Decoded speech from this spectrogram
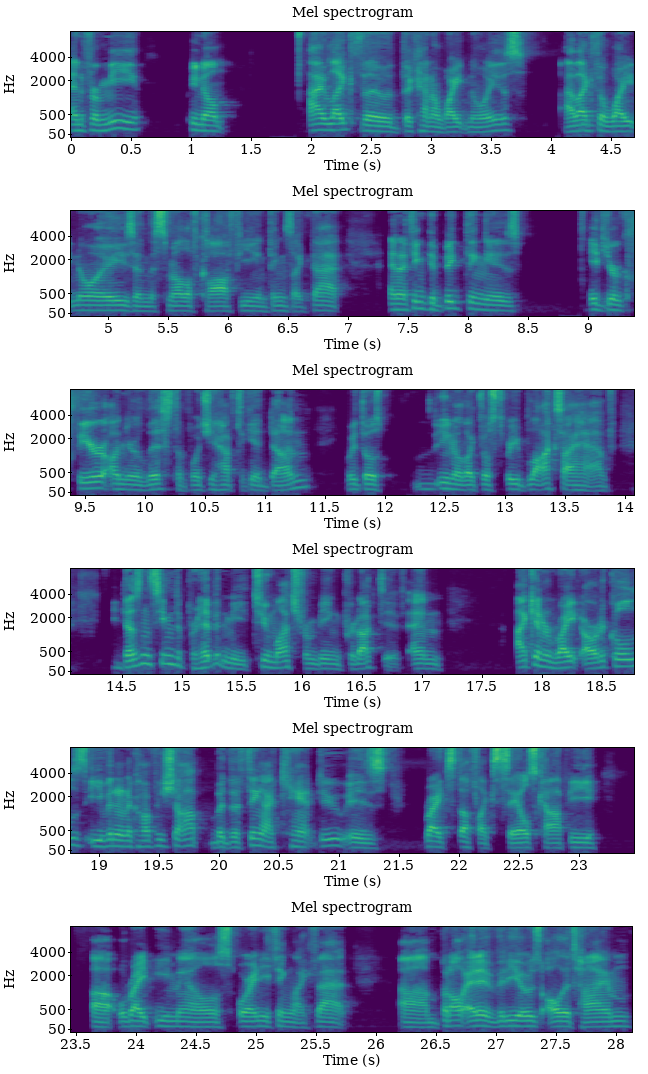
and for me, you know, I like the the kind of white noise. I like the white noise and the smell of coffee and things like that. And I think the big thing is if you're clear on your list of what you have to get done with those you know like those three blocks i have it doesn't seem to prohibit me too much from being productive. And i can write articles even in a coffee shop but the thing i can't do is write stuff like sales copy uh, or write emails or anything like that. Um, but i'll edit videos all the time.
